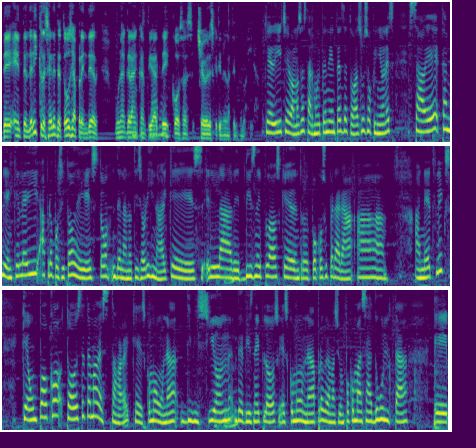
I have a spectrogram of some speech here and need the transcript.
de entender y crecer entre todos y aprender una gran cantidad claro. de cosas chéveres que tiene la tecnología. Qué dicha, y vamos a estar muy pendientes de todas sus opiniones. Sabe también que leí a propósito de esto, de la noticia original, que es la de Disney Plus, que dentro de poco superará a, a Netflix, que un poco todo este tema de Star, que es como una división de Disney Plus, es como una programación un poco más adulta eh,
